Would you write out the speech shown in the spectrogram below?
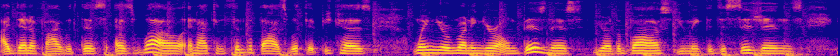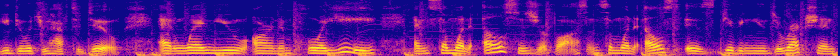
identify with this as well and I can sympathize with it because when you're running your own business, you're the boss, you make the decisions, you do what you have to do. And when you are an employee and someone else is your boss and someone else is giving you direction,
